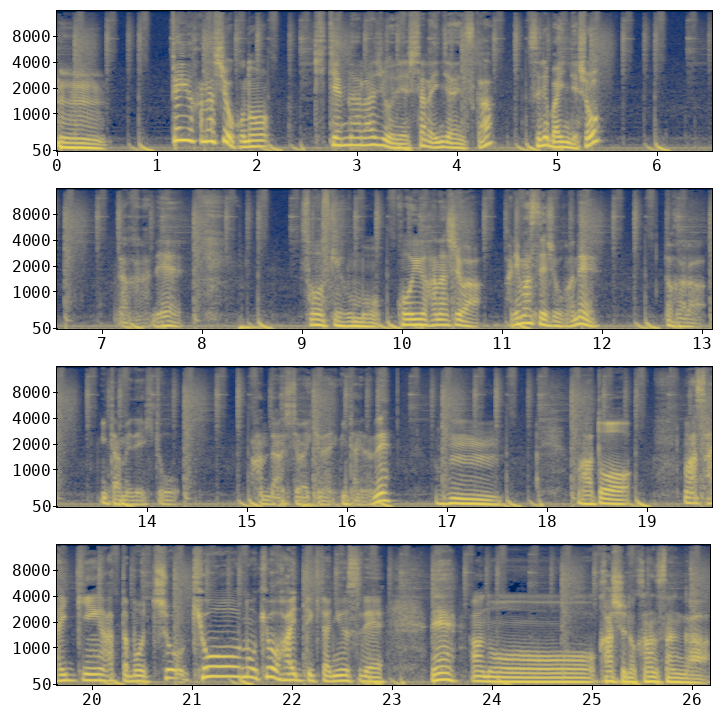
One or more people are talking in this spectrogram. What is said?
うん。っていう話をこの危険なラジオでしたらいいんじゃないですか？すればいいんでしょ？だからね宗介くんもこういう話はありますでしょうかね？だから見た目で人を判断してはいけないみたいなね。うん。まあとまあ最近あったもう超今日の今日入ってきたニュースでねあのー歌手の菅さんが、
